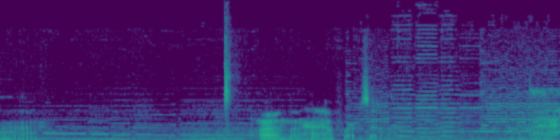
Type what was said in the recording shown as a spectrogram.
Um, and then have, where is it? Down there.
